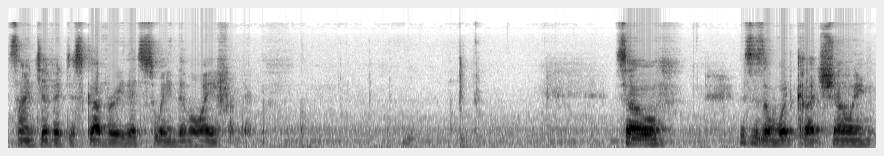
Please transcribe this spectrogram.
scientific discovery that swayed them away from it. So this is a woodcut showing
